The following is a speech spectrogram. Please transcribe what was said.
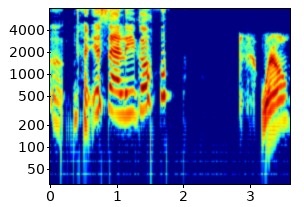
Uh, is that legal? well,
